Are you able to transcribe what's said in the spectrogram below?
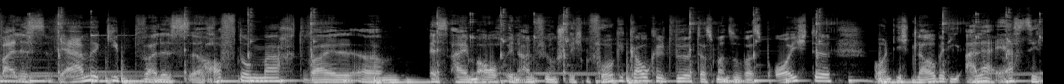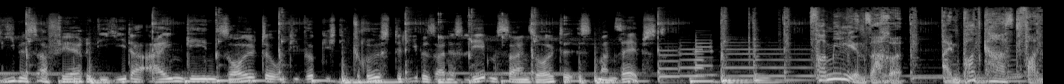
Weil es Wärme gibt, weil es äh, Hoffnung macht, weil ähm, es einem auch in Anführungsstrichen vorgegaukelt wird, dass man sowas bräuchte. Und ich glaube, die allererste Liebesaffäre, die jeder eingehen sollte und die wirklich die größte Liebe seines Lebens sein sollte, ist man selbst. Familiensache. Ein Podcast von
